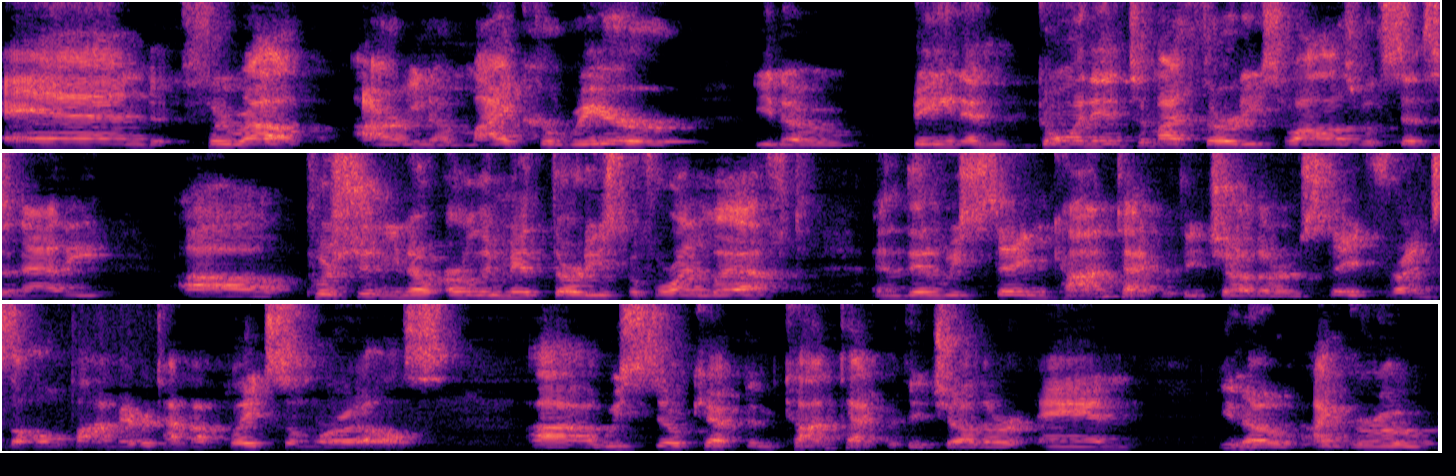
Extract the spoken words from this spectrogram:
and throughout our you know my career, you know, being in going into my 30s while I was with Cincinnati, uh, pushing you know early mid 30s before I left and then we stayed in contact with each other and stayed friends the whole time. Every time I played somewhere else, uh, we still kept in contact with each other. And you know, I grow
